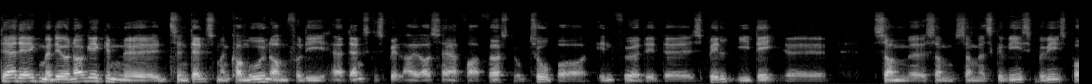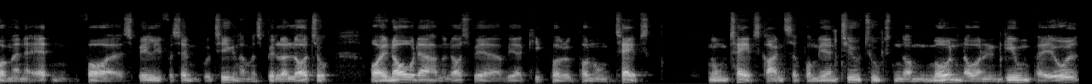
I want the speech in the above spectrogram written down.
Det er det ikke, men det er jo nok ikke en øh, tendens, man kommer udenom, fordi her Danske Spil har jo også her fra 1. oktober indført et øh, spil-ID, øh, som, øh, som, som man skal vise bevis på, at man er 18 for at spille i for eksempel butikken, når man spiller lotto. Og i Norge, der har man også ved at, ved at kigge på, på nogle tabs, nogle tabsgrænser på mere end 20.000 om måneden over en given periode,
